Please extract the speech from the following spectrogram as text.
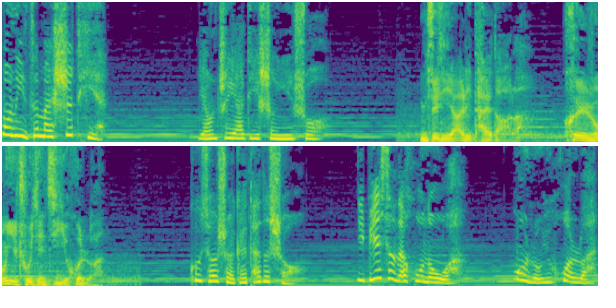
梦里你在埋尸体。杨志压低声音说：“你最近压力太大了，很容易出现记忆混乱。”顾桥甩开他的手：“你别想再糊弄我。梦容易混乱，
